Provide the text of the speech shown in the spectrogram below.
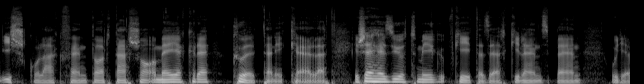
iskolák fenntartása, amelyekre költeni kellett. És ehhez jött még 2009-ben ugye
